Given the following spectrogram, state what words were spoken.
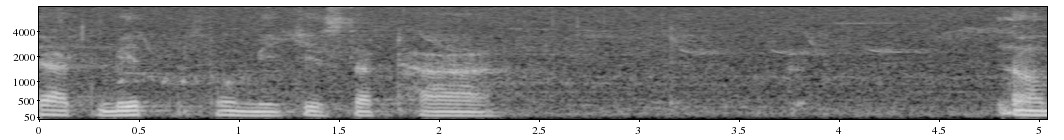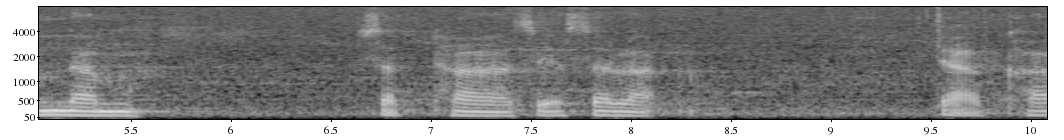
ญาติมิตรผู้มีจิตศรัทธา น้อมนำศรัทธาเสียสละ จากคะ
